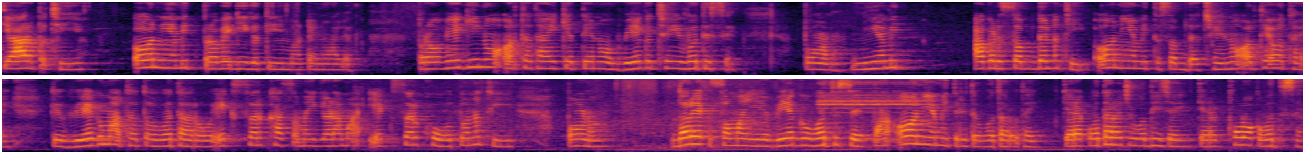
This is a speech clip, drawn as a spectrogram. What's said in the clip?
ત્યાર પછી, અનિયમિત પ્રવેગી ગતિ માટેનો આલેખ. પ્રવેગીનો અર્થ થાય કે તેનો વેગ છે એ વધશે, પણ નિયમિત આગળ શબ્દ નથી. અનિયમિત શબ્દ છે. એનો અર્થ એવો થાય કે વેગમાં થતો વધારો એક સરખા સમયગાળામાં એક સરખો હોતો નથી, પણ દરેક સમયે વેગ વધશે, પણ અનિયમિત રીતે વધારો થાય. ક્યારેક વધારે જ વધી જાય, ક્યારેક થોડોક વધશે.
